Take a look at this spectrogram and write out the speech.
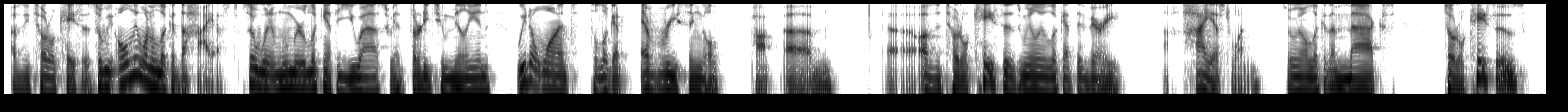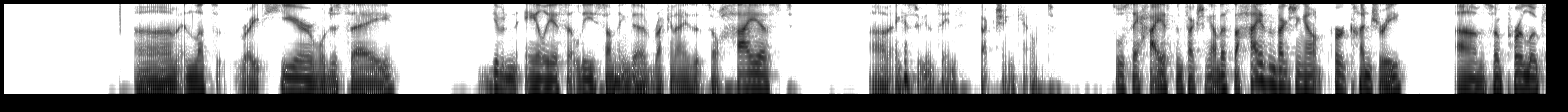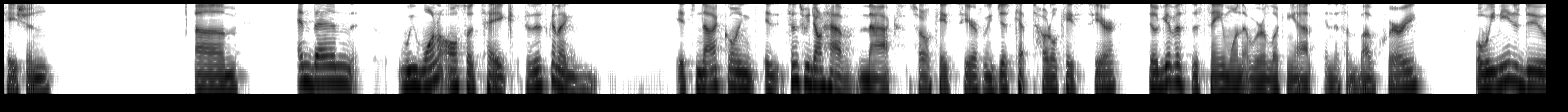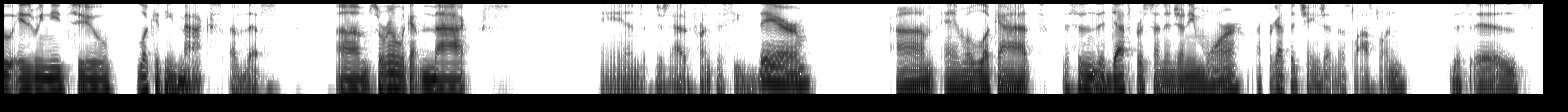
of the total cases. So we only want to look at the highest. So when, when we were looking at the US, we had 32 million. We don't want to look at every single pop um, uh, of the total cases. We only look at the very uh, highest one. So we to look at the max total cases. Um, and let's right here, we'll just say, give it an alias at least, something to recognize it. So highest um, I guess we can say infection count. So we'll say highest infection count. That's the highest infection count per country. Um, so per location. Um, and then we want to also take, because it's going to, it's not going, since we don't have max total cases here, if we just kept total cases here, it'll give us the same one that we were looking at in this above query. What we need to do is we need to look at the max of this. Um, so we're going to look at max and just add a parenthesis there. Um, and we'll look at, this isn't the death percentage anymore. I forgot to change that in this last one. This is,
